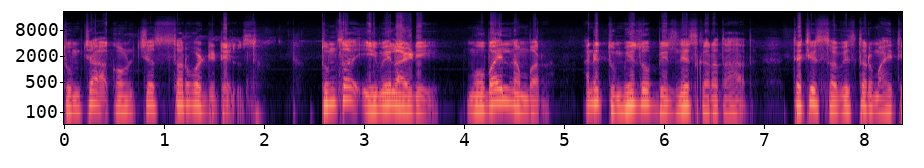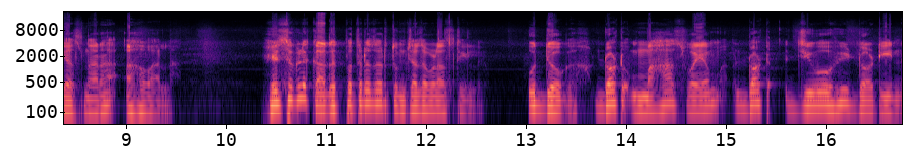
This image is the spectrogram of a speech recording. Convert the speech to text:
तुमच्या अकाउंटचे सर्व डिटेल्स तुमचा email I D mobile number आणि तुम्ही जो बिझनेस करत आहात त्याची सविस्तर माहिती असणारा अहवाल. हे सगळे कागदपत्र जर तुमच्याजवळ असतील Udyog dot Mahaswayam dot G O V dot in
